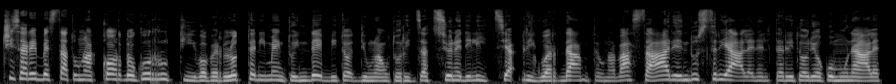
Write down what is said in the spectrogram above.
ci sarebbe stato un accordo corruttivo per l'ottenimento in debito di un'autorizzazione edilizia riguardante una vasta area industriale nel territorio comunale.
